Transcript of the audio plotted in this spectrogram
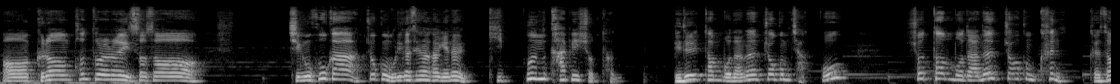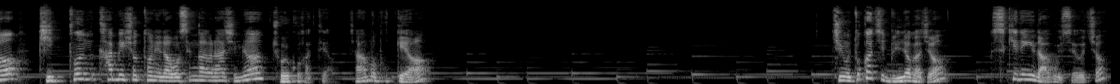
어 그런 컨트롤에 있어서 지금 호가 조금 우리가 생각하기에는 깊은 카비 쇼턴 미들턴보다는 조금 작고 쇼턴보다는 조금 큰 그래서 깊은 카비 쇼턴이라고 생각을 하시면 좋을 것 같아요. 자 한번 볼게요. 지금 똑같이 밀려가죠? 스키딩이 나고 있어요. 그렇죠?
